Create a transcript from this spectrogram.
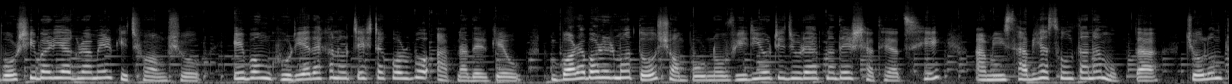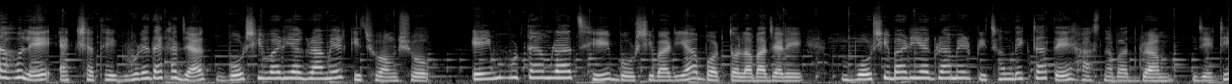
বর্ষিবাড়িয়া গ্রামের কিছু অংশ এবং ঘুরিয়ে দেখানোর চেষ্টা করব আপনাদেরকেও। বরাবরের মতো সম্পূর্ণ ভিডিওটি জুড়ে আপনাদের সাথে আছি আমি সাবিহা সুলতানা মুক্তা। চলুন তাহলে একসাথে ঘুরে দেখা যাক বর্ষিবাড়িয়া গ্রামের কিছু অংশ। এই মুহূর্তে আমরা আছি বর্ষিবাড়িয়া বটতলা বাজারে। বর্ষিবাড়িয়া গ্রামের পিছন দিকটাতে হাসনাবাদ গ্রাম, যেটি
